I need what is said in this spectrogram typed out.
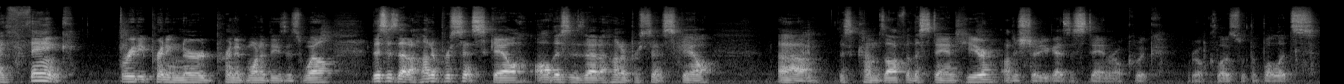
I think 3D Printing Nerd printed one of these as well. This is at 100% scale. All this is at 100% scale. Um, this comes off of the stand here. I'll just show you guys the stand real quick. real close with the bullets.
